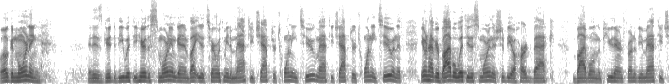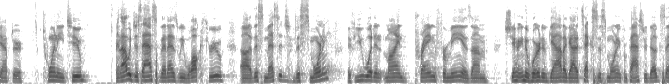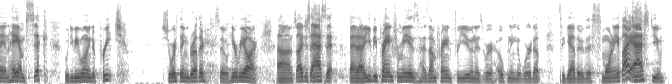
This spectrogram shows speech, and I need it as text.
Well, good morning. It is good to be with you here this morning. I'm going to invite you to turn with me to Matthew chapter 22. Matthew chapter 22. And if you don't have your Bible with you this morning, there should be a hardback Bible in the pew there in front of you. Matthew chapter 22. And I would just ask that as we walk through uh, this message this morning, if you wouldn't mind praying for me as I'm sharing the Word of God. I got a text this morning from Pastor Doug saying, Hey, I'm sick. Would you be willing to preach? Sure thing, brother. So here we are. Uh, so I just ask that, that uh, you be praying for me as, as I'm praying for you and as we're opening the word up together this morning. If I asked you,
